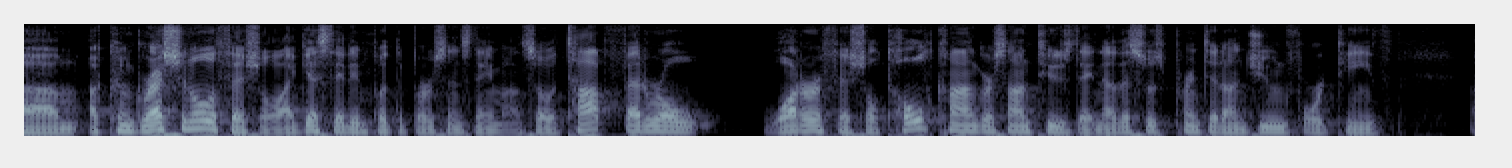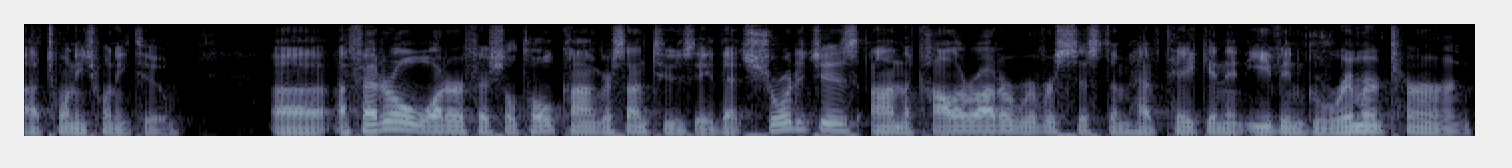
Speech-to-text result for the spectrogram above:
um, a congressional official, I guess they didn't put the person's name on, so a top federal water official told Congress on Tuesday. Now, this was printed on June 14th, uh, 2022. Uh, a federal water official told Congress on Tuesday that shortages on the Colorado River system have taken an even grimmer turn,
